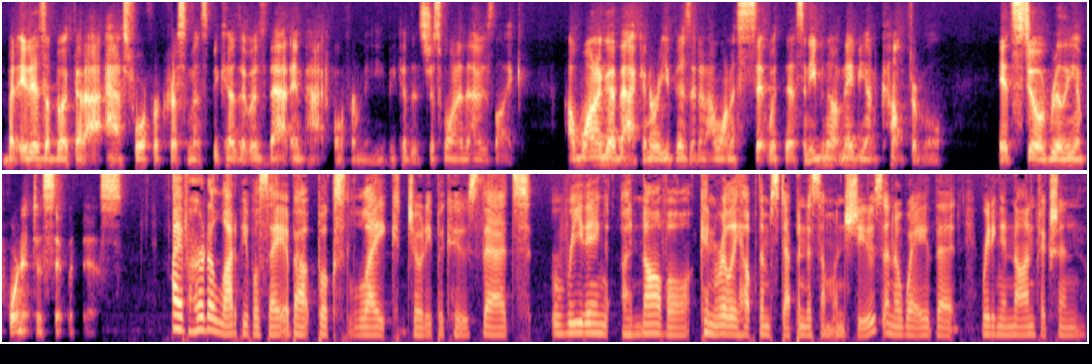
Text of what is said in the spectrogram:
but it is a book that I asked for for Christmas because it was that impactful for me because it's just one of those like I want to go back and revisit and I want to sit with this and even though it may be uncomfortable, it's still really important to sit with this. I've heard a lot of people say about books like Jodi Picoult's that reading a novel can really help them step into someone's shoes in a way that reading a nonfiction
